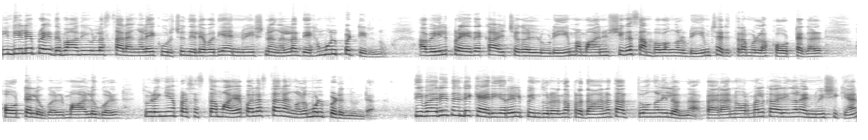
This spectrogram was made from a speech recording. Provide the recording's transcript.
ഇന്ത്യയിലെ പ്രേതബാധയുള്ള സ്ഥലങ്ങളെക്കുറിച്ച് നിരവധി അന്വേഷണങ്ങളിൽ അദ്ദേഹം ഉൾപ്പെട്ടിരുന്നു. അവയിൽ പ്രേതക്കാഴ്ചകളിലൂടെയും അമാനുഷിക സംഭവങ്ങളുടെയും ചരിത്രമുള്ള കോട്ടകൾ ഹോട്ടലുകൾ മാളുകൾ തുടങ്ങിയ പ്രശസ്തമായ പല സ്ഥലങ്ങളും ഉൾപ്പെടുന്നുണ്ട്. തിവാരി തന്റെ കരിയറിൽ പിന്തുടർന്ന പ്രധാന തത്വങ്ങളിലൊന്ന് പാരാനോർമൽ കാര്യങ്ങൾ അന്വേഷിക്കാൻ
